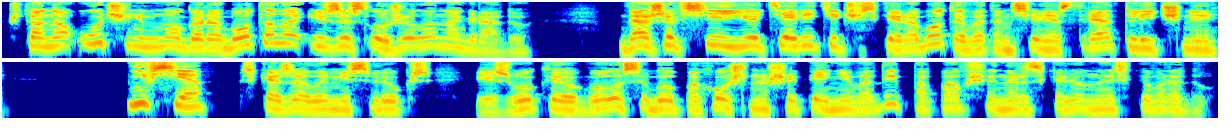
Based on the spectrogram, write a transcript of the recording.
что она очень много работала и заслужила награду. Даже все ее теоретические работы в этом семестре отличные. «Не все», — сказала мисс Люкс, и звук ее голоса был похож на шипение воды, попавшей на раскаленную сковороду.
